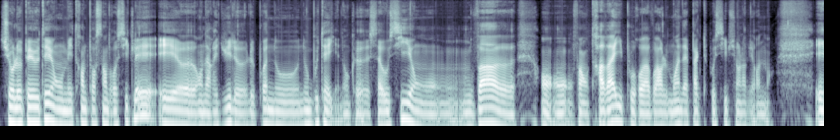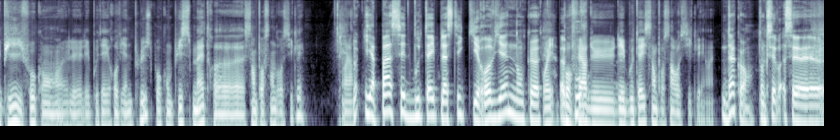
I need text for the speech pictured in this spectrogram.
Sur le PET, on met 30% de recyclé et euh, on a réduit le, le poids de nos, nos bouteilles. Donc euh, ça aussi, on, on va, euh, on- enfin, on travaille pour avoir le moins d'impact possible sur l'environnement. Et puis, il faut que les, les bouteilles reviennent plus pour qu'on puisse mettre euh, 100% de recyclé. Il n'y a pas assez de bouteilles plastiques qui reviennent, donc euh, Oui, Euh, pour, pour- faire du- des bouteilles 100% recyclées. ouais. d'accord. Donc c'est euh,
